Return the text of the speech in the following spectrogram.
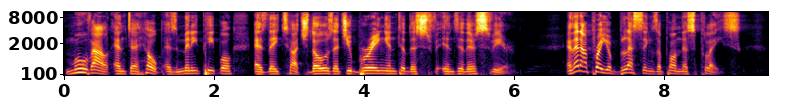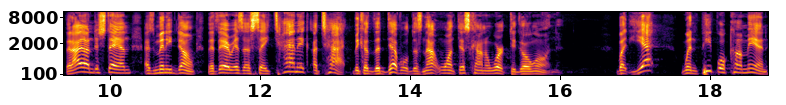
move out and to help as many people as they touch, those that you bring into, this, into their sphere. And then I pray your blessings upon this place. That I understand, as many don't, that there is a satanic attack because the devil does not want this kind of work to go on. But yet, when people come in,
